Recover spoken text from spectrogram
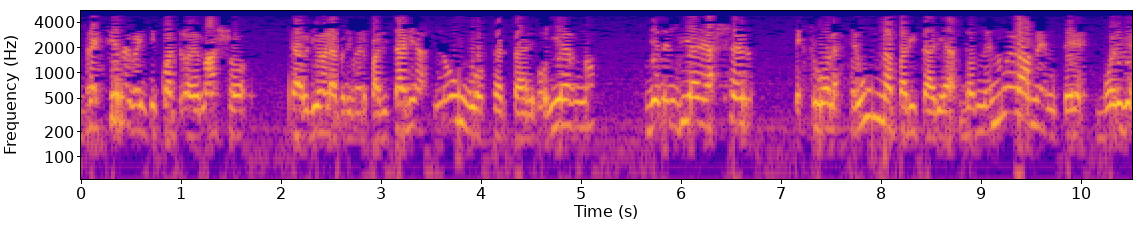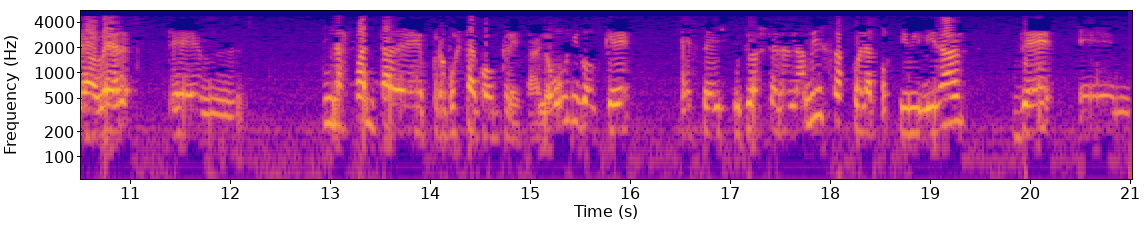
recién el 24 de mayo se abrió la primer paritaria, no hubo oferta del gobierno, y en el día de ayer estuvo la segunda paritaria, donde nuevamente vuelve a haber em, una falta de propuesta concreta. Lo único que se discutió ayer en la mesa fue la posibilidad de em,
